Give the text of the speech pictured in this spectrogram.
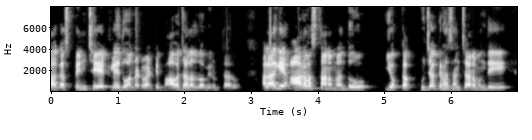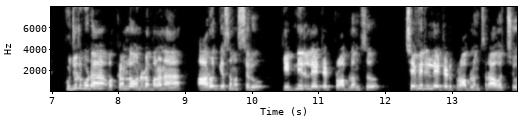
బాగా స్పెండ్ చేయట్లేదు అన్నటువంటి భావజాలంలో మీరు ఉంటారు అలాగే ఆరవ స్థానం నందు ఈ యొక్క కుజగ్రహ సంచారం ఉంది. కుజుడు కూడా వక్రంలో ఉండడం వలన ఆరోగ్య సమస్యలు కిడ్నీ రిలేటెడ్ ప్రాబ్లమ్స్ చెవి రిలేటెడ్ ప్రాబ్లమ్స్ రావచ్చు.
